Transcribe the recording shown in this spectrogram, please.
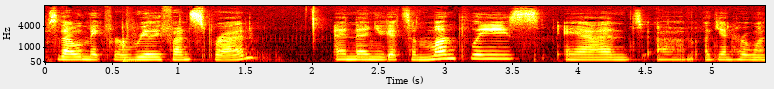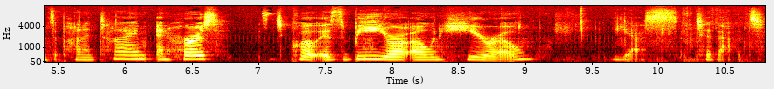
So that would make for a really fun spread. And then you get some monthlies. And um, again, her Once Upon a Time. And hers quote is be your own hero. Yes, to that.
